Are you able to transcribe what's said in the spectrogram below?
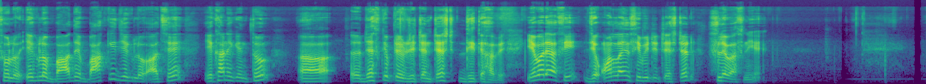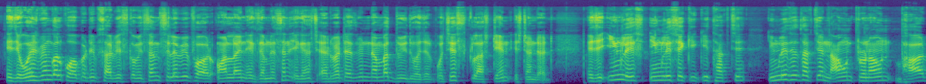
ষোলো এগুলো বাদে বাকি যেগুলো আছে, এখানে কিন্তু ডেসক্রিপটিভ রিটেন টেস্ট দিতে হবে। এবারে আসি যে অনলাইন সিবিটি টেস্টের সিলেবাস নিয়ে। এই যে West Bengal cooperative service commission syllabi for online examination against advertisement number দুই দু হাজার পঁচিশ ক্লাস টেন স্ট্যান্ডার্ড এই যে ইংলিশ ইংলিশে কী কী থাকছে? ইংলিশে থাকছে noun pronoun verb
